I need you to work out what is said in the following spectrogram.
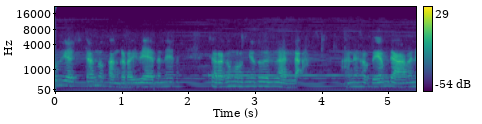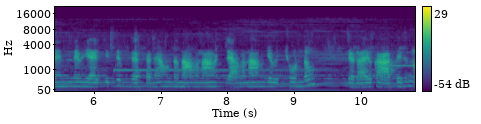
എന്ന് വിചാരിച്ചിട്ടാണ് സങ്കടം. ഈ വേദന ചിറക് മുറിഞ്ഞതല്ല അങ്ങനെ ഹൃദയം രാമനെന്നെ വിചാരിച്ചിട്ട് രസന കൊണ്ട് നാമനാമ രാമനാമം ജപിച്ചുകൊണ്ടും ജടായു കാത്തിരുന്നു.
